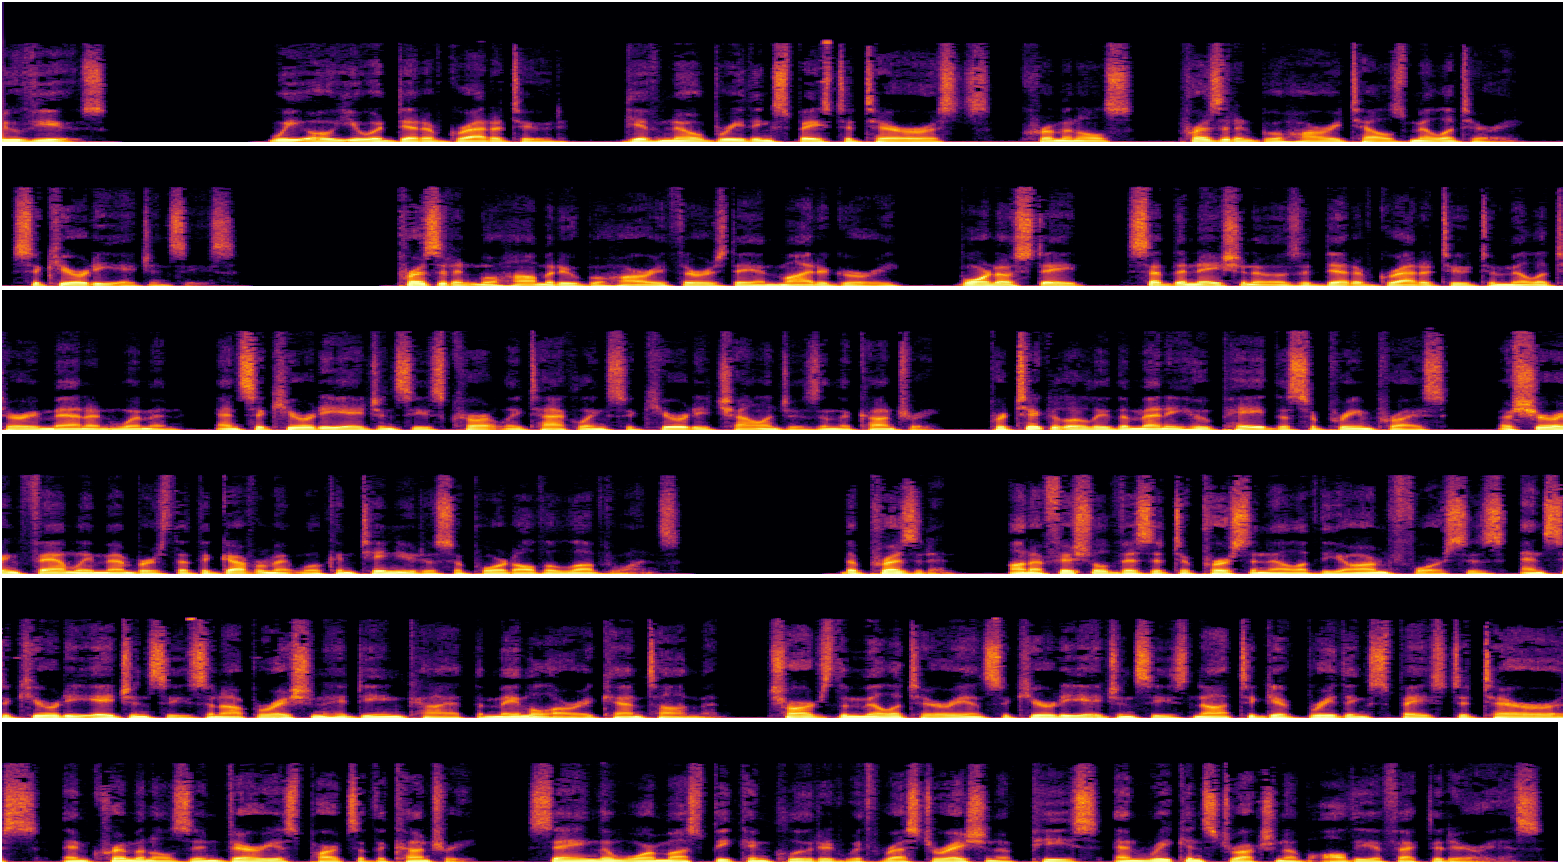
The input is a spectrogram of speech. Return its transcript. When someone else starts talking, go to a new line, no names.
Two views. We owe you a debt of gratitude, give no breathing space to terrorists, criminals, President Buhari tells military, security agencies. President Muhammadu Buhari Thursday in Maiduguri, Borno State, said the nation owes a debt of gratitude to military men and women and security agencies currently tackling security challenges in the country, particularly the many who paid the supreme price, assuring family members that the government will continue to support all the loved ones. The President, on official visit to personnel of the armed forces and security agencies in Operation Hadin Kai at the Maimalari cantonment, charged the military and security agencies not to give breathing space to terrorists and criminals in various parts of the country, saying the war must be concluded with restoration of peace and reconstruction of all the affected areas.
